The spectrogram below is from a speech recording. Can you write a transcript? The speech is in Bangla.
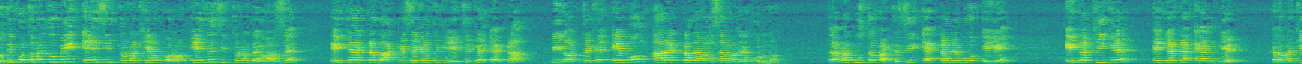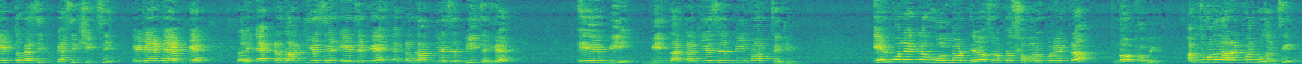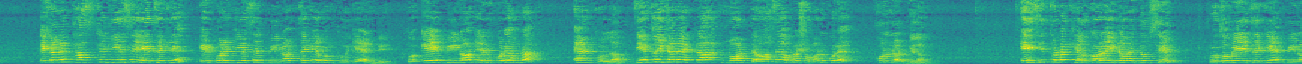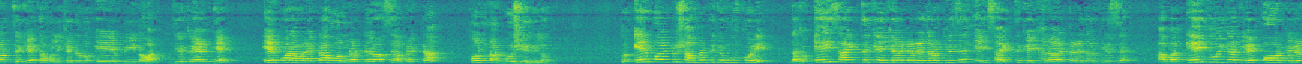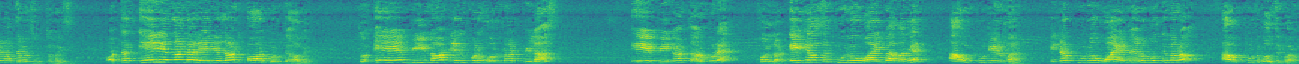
যদি প্রথমে তুমি এই চিত্রটা খেয়াল করো, এই যে চিত্রটা দেওয়া আছে, এইটা একটা দাগ গেছে এখান থেকে এ থেকে, একটা বি নট থেকে, এবং আর একটা দেওয়া আছে আমাদের হোল নট তাহলে আমরা বুঝতে পারতেছি একটা নেব এ এইটা কি গেট এটা একটা এন্ড গেট কারণ আমরা গেট তো বেসিক বেসিক শিখছি এটা একটা এন্ড গেট তাহলে একটা দাগ গিয়েছে এ থেকে, একটা দাগ গিয়েছে বি থেকে এ বি বি দাগটা গিয়েছে বি নট থেকে। এরপরে একটা হোল নট দেওয়া আছে, অর্থাৎ সবার উপরে একটা নট হবে। আমি তোমাদের আরেকবার বোঝাচ্ছি। এখানে ফার্স্টে গিয়েছে এ থেকে, এরপরে গিয়েছে বি নট থেকে এবং দুইটা এন্ডে তো এ বি নট এর উপরে আমরা এন্ড করলাম। যেহেতু এখানে একটা নট দেওয়া আছে, আমরা সবার উপরে হোল নট দিলাম। এই চিত্রটা খেয়াল করো, এটাও একদম সেম প্রথমে এ থেকে বি নট থেকে, তো আমরা লিখে দেবো এ বি নট যেহেতু এন্ড গেট এরপর আবার একটা হোল নট দেওয়া আছে, আমরা একটা হোল নট বসিয়ে দিলাম। তো এরপর একটু সামনের দিকে মুভ করি। দেখো, এই সাইড থেকে এখানে একটা রেজাল্ট দিয়েছে, এই সাইড থেকে এখানে আরেকটা রেজাল্ট দিয়েছে। আবার এই দুইটা গেট অর গেটের মাধ্যমে যুক্ত হয়েছে। অর্থাৎ এই রেজাল্ট আর এই রেজাল্ট অর করতে হবে। তো এ বি নট এর উপর whole not plus A B not তার উপরে হোল নট এইটা হচ্ছে পুরো ওয়াই বা আমাদের আউটপুটের মান। এটা পুরো ওয়াই এর ভ্যালু বলতে পারো আউটপুট বলতে পারো।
